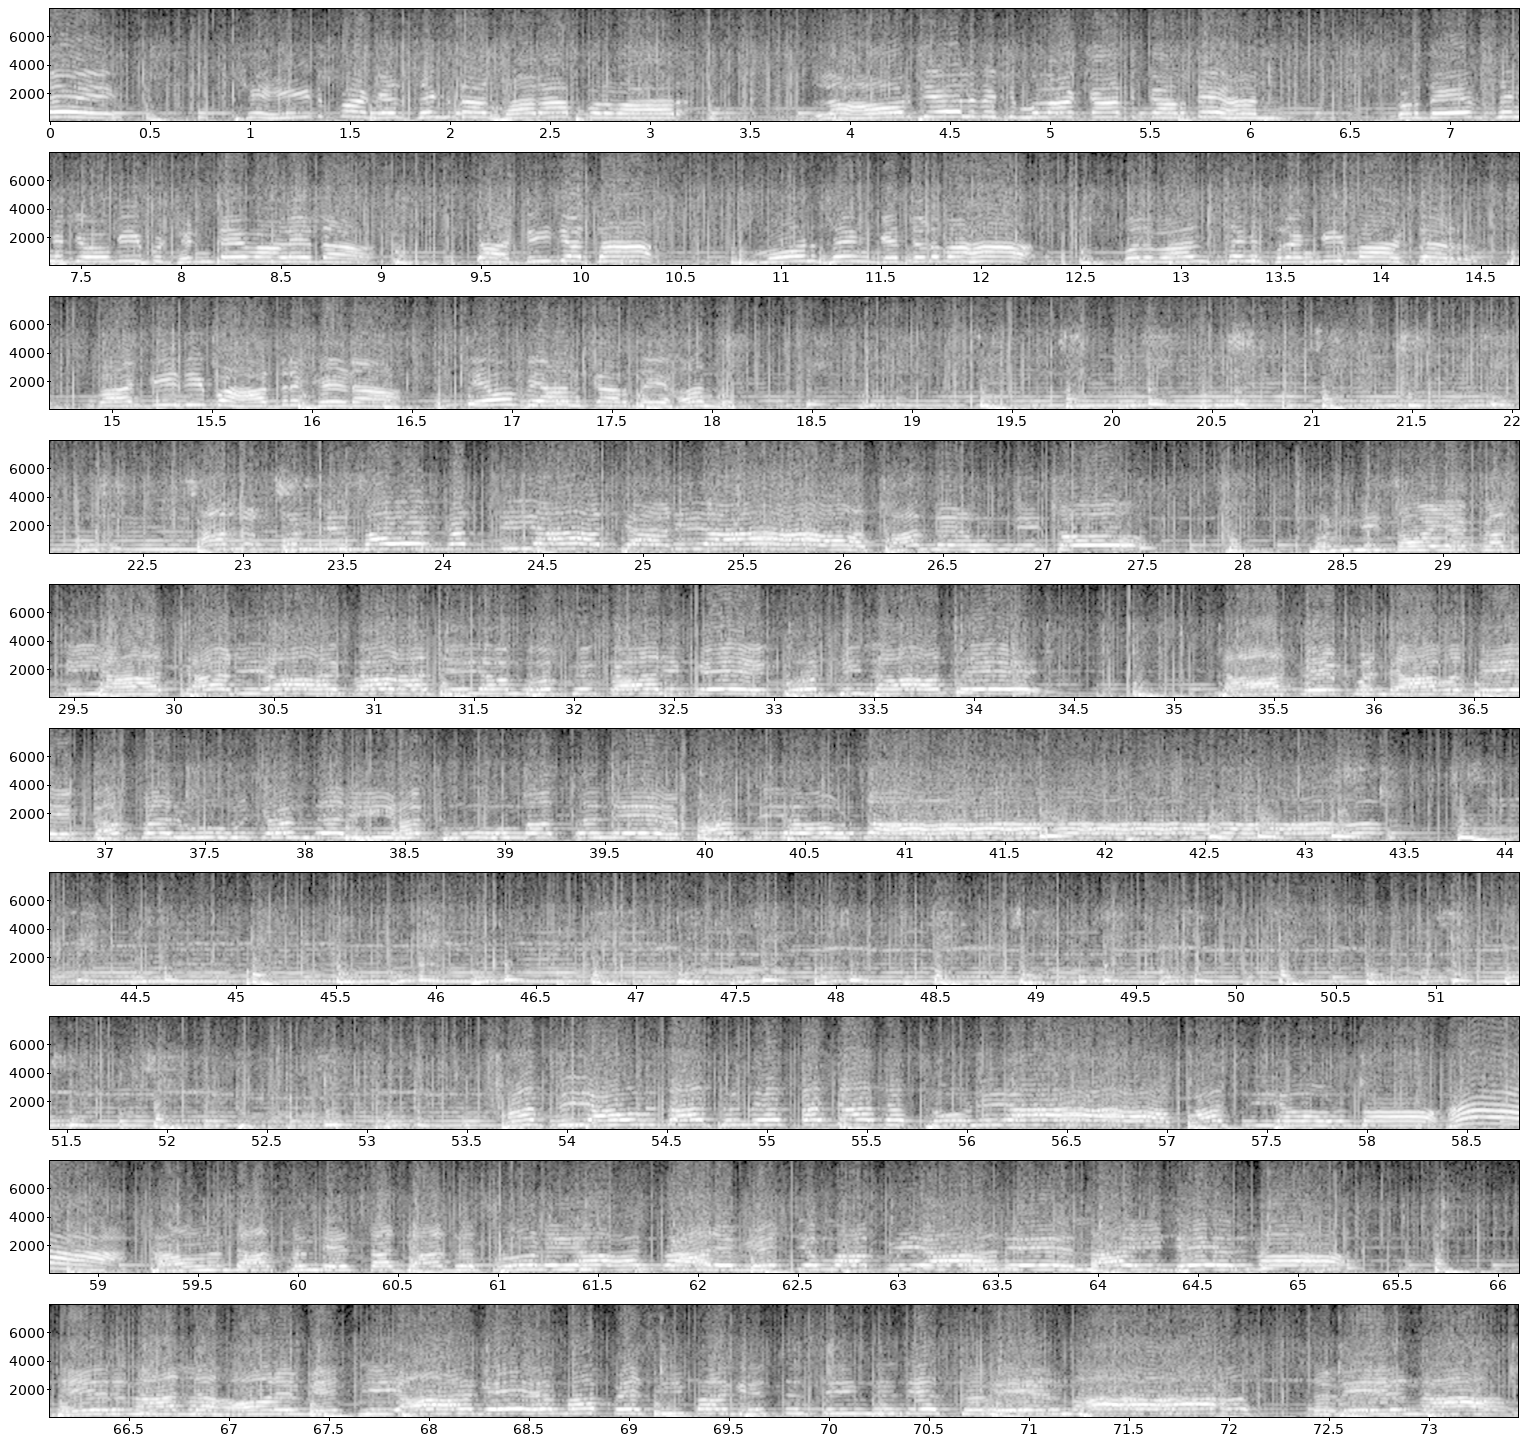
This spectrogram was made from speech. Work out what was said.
ਸ਼ਹੀਦ ਭਗਤ ਸਿੰਘ ਦਾ ਸਾਰਾ ਪਰਿਵਾਰ ਲਾਹੌਰ ਜੇਲ੍ਹ ਵਿੱਚ ਮੁਲਾਕਾਤ ਕਰਦੇ ਹਨ। ਗੁਰਦੇਵ ਸਿੰਘ ਜੋਗੀ ਬਠਿੰਡੇ ਵਾਲੇ ਦਾ, ਢਾਡੀ ਜਥਾ, ਮੋਹਨ ਸਿੰਘ ਗਿੱਦੜਵਾਹਾ, ਬਲਵੰਤ ਸਿੰਘ ਸਰੰਗੀ ਮਾਸਟਰ, ਬਾਗੀ ਦੀ ਬਹਾਦਰ ਖੇੜਾ, ਇਉਂ ਬਿਆਨ ਕਰਦੇ ਹਨ। ਸਨ 1931 ਆ ਸਨ 1900 1931 ਆ ਝਾੜਿਆ ਕਾਲਾ ਜਿਹਾ ਮੁਖ ਕਰਕੇ ਕੋਠੀ ਲਾਤੇ। ਲਾਤੇ ਪੰਜਾਬ ਦੇ ਗੱਭਰੂ, ਚੰਦਰੀ ਹਕੂਮਤ ਨੇ ਫਸ ਆਉਂਦਾ। ਦਾ ਜਦ ਸਜਾ ਸੁਣਿਆ, ਘਰ ਵਿੱਚ ਮਾਪਿਆਂ ਨੇ ਲਾਈ ਢੇਰ ਨਾ ਢੇਰ ਨਾ ਲਾਹੌਰ ਵਿੱਚ ਆ ਗਏ ਮਾਪੇ ਸੀ ਭਗਤ ਸਿੰਘ ਦੇ ਸਵੇਰ ਨਾਲ। ਸਵੇਰ ਨਾਲ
